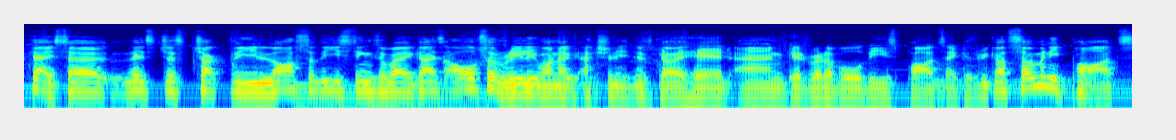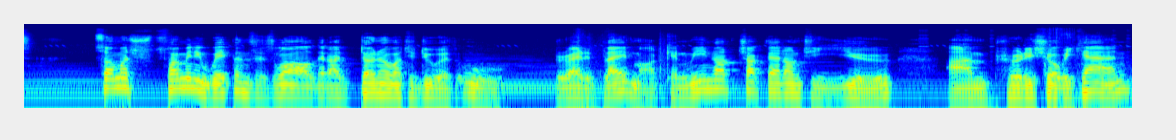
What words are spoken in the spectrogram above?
okay, so let's just chuck the last of these things away. Guys, I also really want to actually just go ahead and get rid of all these parts, because eh? we got so many parts, so much, so many weapons as well, that I don't know what to do with. Ooh, Serrated Blade mod. Can we not chuck that onto you? I'm pretty sure we can.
